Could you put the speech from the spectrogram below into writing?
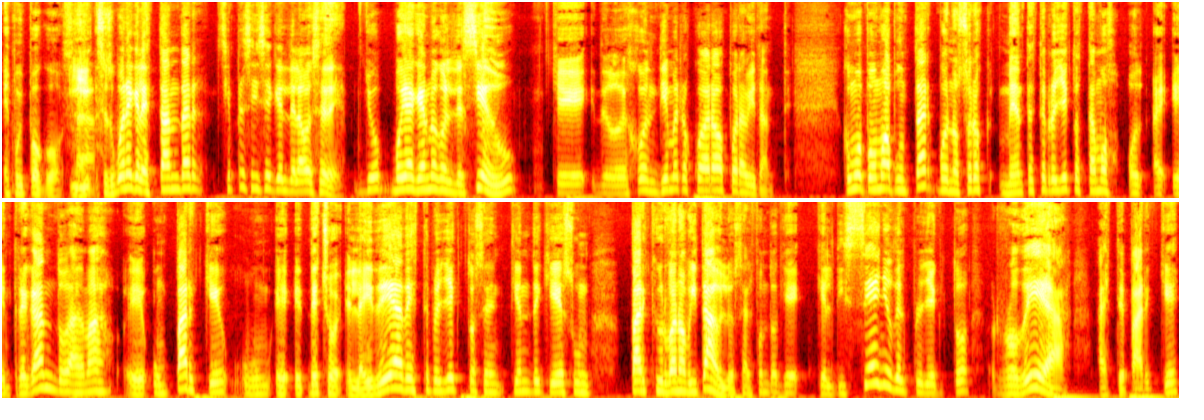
es muy poco. y se supone que el estándar, siempre se dice que el de la OSD. Yo voy a quedarme con el del CIEDU, que lo dejó en 10 metros cuadrados por habitante. ¿Cómo podemos apuntar? Pues nosotros, mediante este proyecto, estamos eh, entregando además eh, un parque. Eh, de hecho, la idea de este proyecto se entiende que es un parque urbano habitable, o sea, al fondo que, que el diseño del proyecto rodea a este parque,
